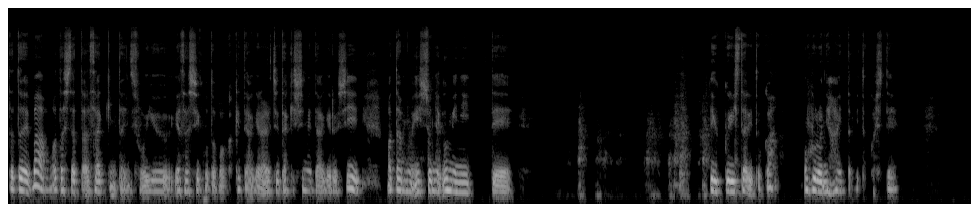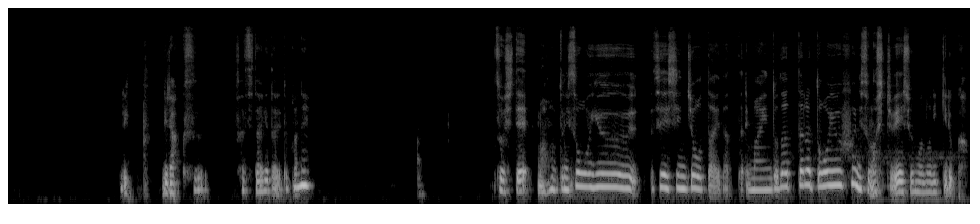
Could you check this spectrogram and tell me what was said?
例えば、私だったらさっきみたいにそういう優しい言葉をかけてあげられるし、抱きしめてあげるし、まあ、多分一緒に海に行って、ゆっくりしたりとか、お風呂に入ったりとかして、リリラックスさせてあげたりとかね。そして、まあ、本当にそういう精神状態だったり、マインドだったら、どういうふうにそのシチュエーションを乗り切るか。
